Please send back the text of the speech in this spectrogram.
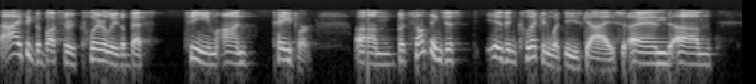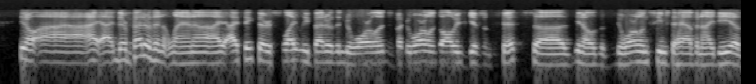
I think the Bucs are clearly the best team on paper. Um, but something just isn't clicking with these guys, and um, you know, I, I, they're better than Atlanta. I, I think they're slightly better than New Orleans, but New Orleans always gives them fits. Uh, you know, the, New Orleans seems to have an idea of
